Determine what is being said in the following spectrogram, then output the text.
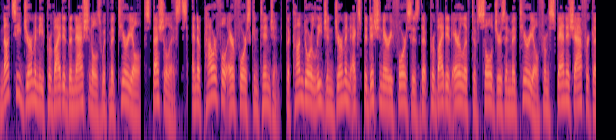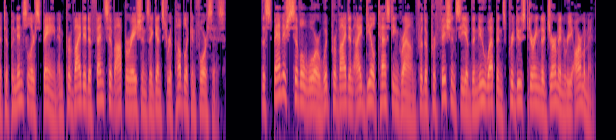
Nazi Germany provided the Nationals with material, specialists, and a powerful Air Force contingent, the Condor Legion German expeditionary forces that provided airlift of soldiers and material from Spanish Africa to peninsular Spain and provided offensive operations against Republican forces. The Spanish Civil War would provide an ideal testing ground for the proficiency of the new weapons produced during the German rearmament.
